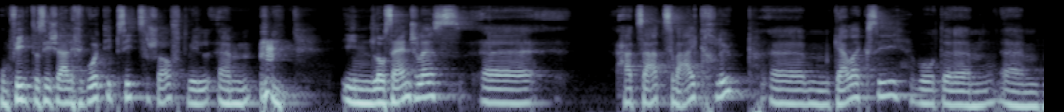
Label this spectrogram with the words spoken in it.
und finde, das ist eigentlich eine gute Besitzerschaft, weil ähm, in Los Angeles äh, hat es auch zwei Clubs, ähm, Galaxy, wo der, ähm,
